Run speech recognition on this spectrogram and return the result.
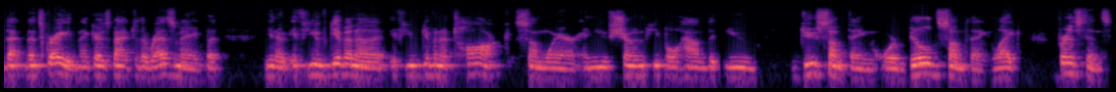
that that's great. And that goes back to the resume. But you know, if you've given a if you've given a talk somewhere and you've shown people how that you do something or build something, like for instance,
